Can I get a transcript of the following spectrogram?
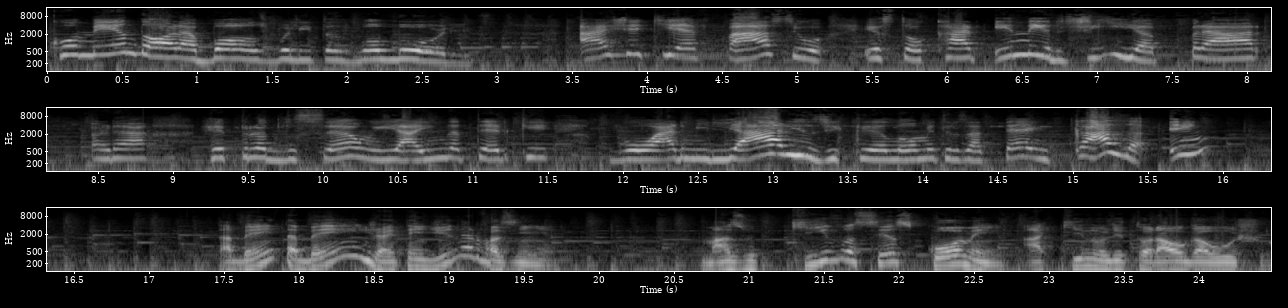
Comendo ora bolas, bolitas, bolores. Acha que é fácil estocar energia para reprodução e ainda ter que voar milhares de quilômetros até em casa, hein? Tá bem, tá bem, já entendi, nervosinha. Mas o que vocês comem aqui no litoral gaúcho?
